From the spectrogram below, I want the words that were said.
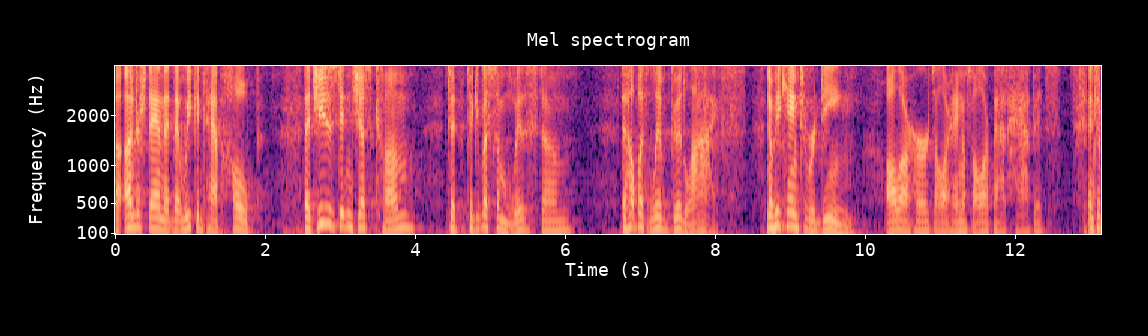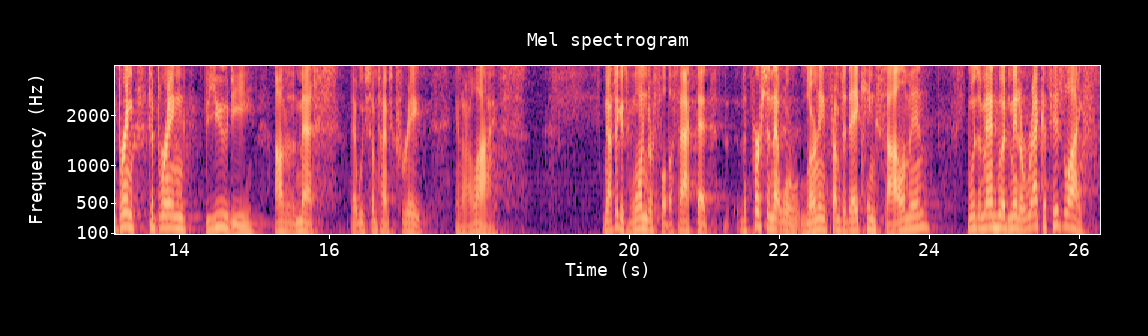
uh, understand that, that we can have hope. That Jesus didn't just come to, to give us some wisdom, to help us live good lives. No, he came to redeem all our hurts, all our hangups, all our bad habits, and to bring, to bring beauty out of the mess that we sometimes create in our lives. Now, I think it's wonderful the fact that the person that we're learning from today, King Solomon, was a man who had made a wreck of his life.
